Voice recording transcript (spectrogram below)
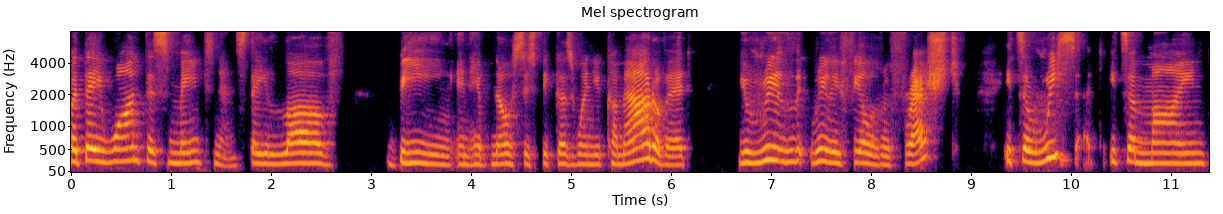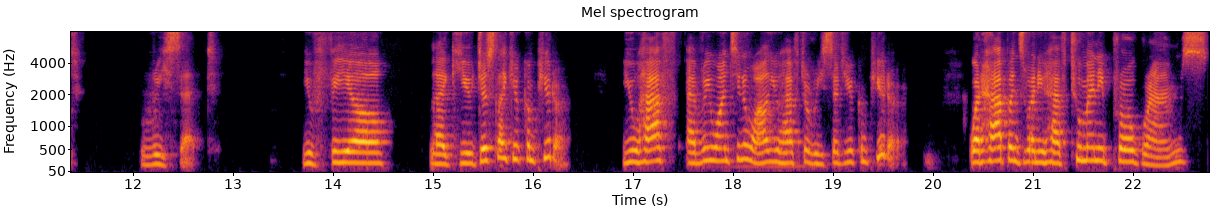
but they want this maintenance they love being in hypnosis because when you come out of it you really really feel refreshed it's a reset. It's a mind reset. You feel like you, just like your computer, you have every once in a while, you have to reset your computer. What happens when you have too many programs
